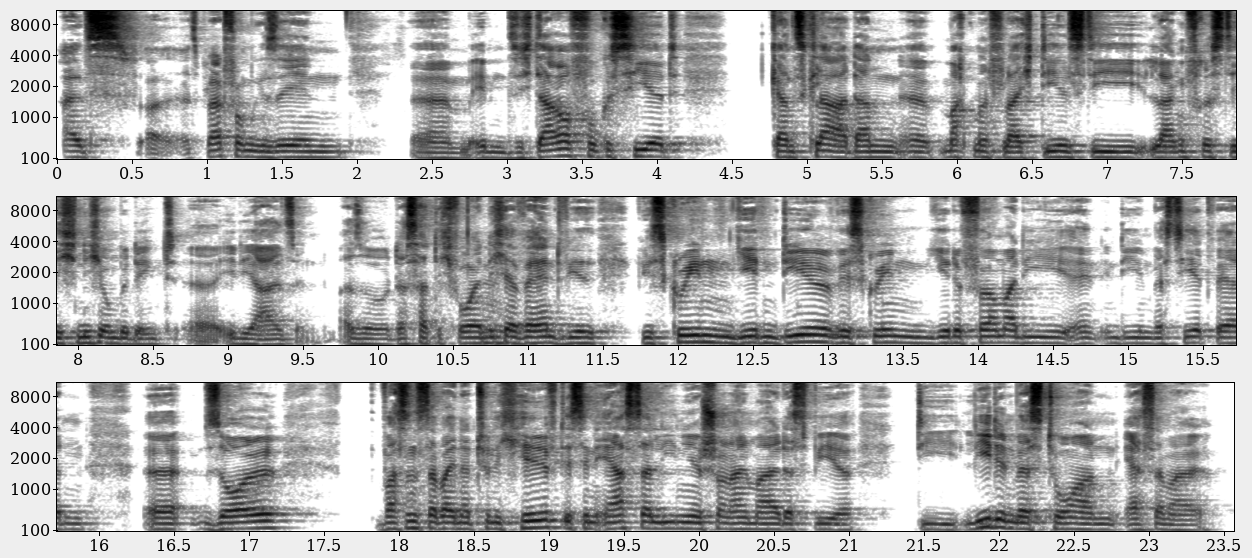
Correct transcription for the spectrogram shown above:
als, als Plattform gesehen ähm, eben sich darauf fokussiert, ganz klar, dann äh, macht man vielleicht Deals, die langfristig nicht unbedingt äh, ideal sind. Also das hatte ich vorher nicht mhm. erwähnt. Wir, wir screenen jeden Deal, wir screenen jede Firma, die in die investiert werden äh, soll. Was uns dabei natürlich hilft, ist in erster Linie schon einmal, dass wir die Lead-Investoren erst einmal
